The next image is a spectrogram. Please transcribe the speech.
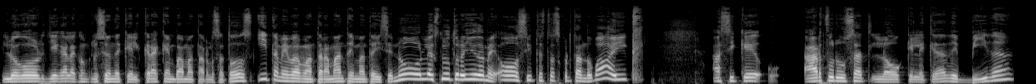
Y luego llega a la conclusión de que el Kraken va a matarlos a todos. Y también va a matar a Manta. Y Manta dice: No, Lex Luthor, ayúdame. Oh, sí, te estás cortando. Bye. Así que Arthur usa lo que le queda de vida.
